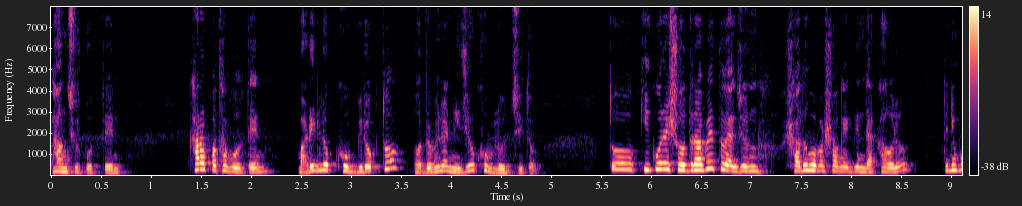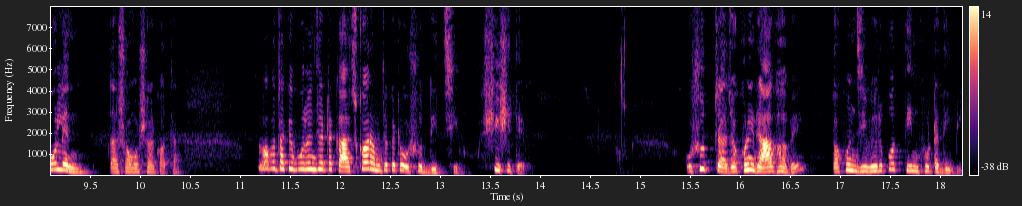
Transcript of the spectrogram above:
ভাঙচুর করতেন, খারাপ কথা বলতেন, বাড়ির লোক খুব বিরক্ত, ভদ্রমহিলা নিজেও খুব লজ্জিত। তো কি করে শোধরাবে? তো একজন সাধু বাবার সঙ্গে একদিন দেখা হলো। তিনি বললেন তার সমস্যার কথা। তো বাবা তাকে বললেন যে, একটা কাজ কর, আমি তোকে একটা ওষুধ দিচ্ছি শিশিতে। ওষুধটা যখনই রাগ হবে, তখন জিভের উপর তিন ফোঁটা দিবি।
